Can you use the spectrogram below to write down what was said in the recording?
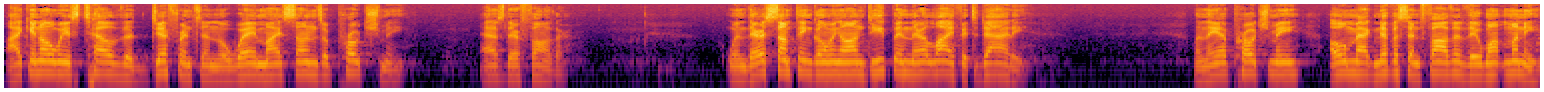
I can always tell the difference in the way my sons approach me as their father. When there's something going on deep in their life, it's daddy. When they approach me, oh, magnificent father, they want money.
